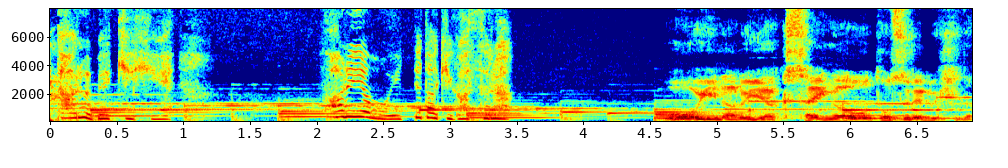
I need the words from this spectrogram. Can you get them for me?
来るべき日。ファリアも言ってた気がする。大いなる厄災が訪れる日だ。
